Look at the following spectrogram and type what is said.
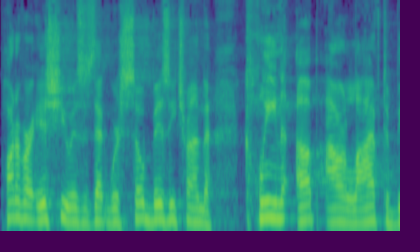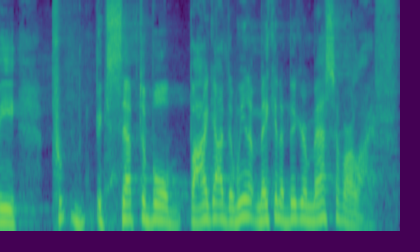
Part of our issue is, is that we're so busy trying to clean up our life to be acceptable by God that we end up making a bigger mess of our life.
